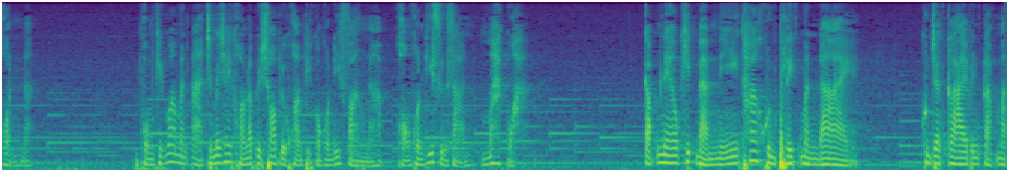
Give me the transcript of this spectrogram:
ผลนะผมคิดว่ามันอาจจะไม่ใช่ความรับผิดชอบหรือความผิดของคนที่ฟังนะครับ ของคนที่สื่อสารมากกว่า กับแนวคิดแบบนี้ถ้าคุณพลิกมันได้ คุณจะกลายเป็นกลับมา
